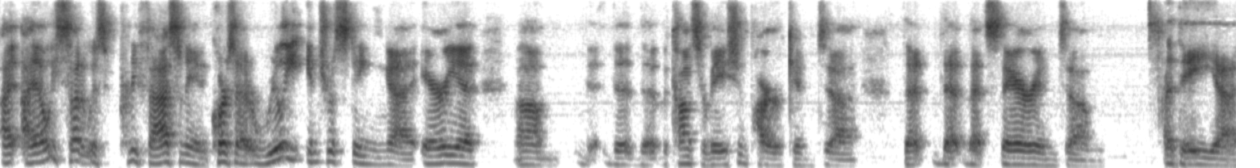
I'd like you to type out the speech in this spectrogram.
I, I always thought it was pretty fascinating. Of course, a really interesting uh, area, um, the, the the conservation park, and uh, that that that's there, and um, they uh,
